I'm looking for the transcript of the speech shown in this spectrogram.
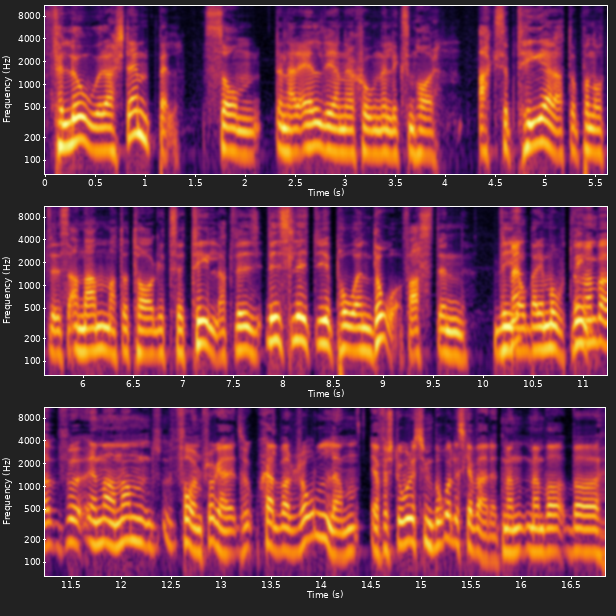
förlorarstämpel som den här äldre generationen liksom har accepterat och på något vis anammat och tagit sig till. Att vi, vi sliter ju på ändå fastän vi Men- jobbar i motvind. En annan formfråga här. Så själva rollen, jag förstår det symboliska värdet, men, men vad, vad,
